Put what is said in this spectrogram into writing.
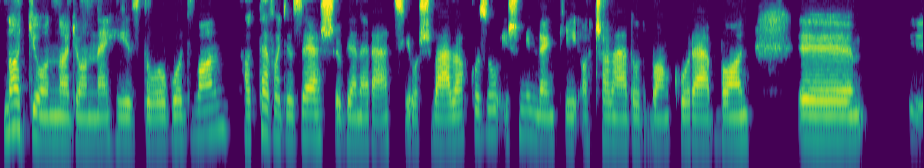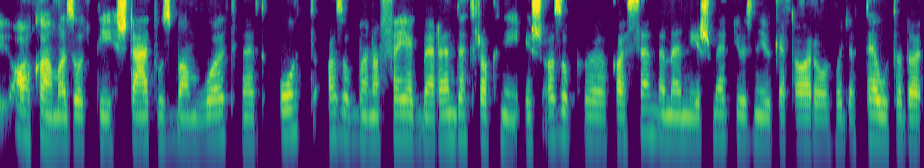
Nagyon-nagyon nehéz dolgod van, ha te vagy az első generációs vállalkozó, és mindenki a családodban korábban alkalmazotti státuszban volt, mert ott azokban a fejekben rendet rakni, és azokkal szembe menni, és meggyőzni őket arról, hogy a te utad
